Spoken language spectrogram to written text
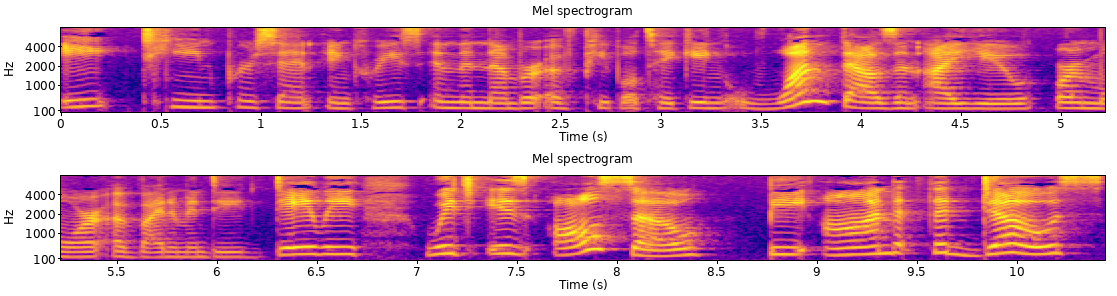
18% increase in the number of people taking 1,000 IU or more of vitamin D daily, which is also beyond the dose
